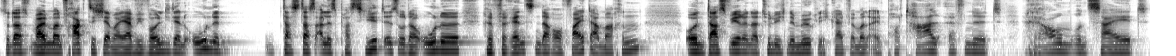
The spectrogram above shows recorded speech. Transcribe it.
Sodass, weil man fragt sich ja mal, ja, wie wollen die denn ohne dass das alles passiert ist oder ohne Referenzen darauf weitermachen. Und das wäre natürlich eine Möglichkeit, wenn man ein Portal öffnet, Raum und Zeit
